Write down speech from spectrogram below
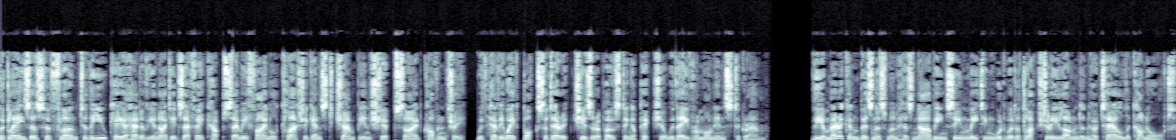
The Glazers have flown to the UK ahead of United's FA Cup semi-final clash against Championship side Coventry, with heavyweight boxer Derek Chisora posting a picture with Avram on Instagram. The American businessman has now been seen meeting Woodward at luxury London hotel The Connaught.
